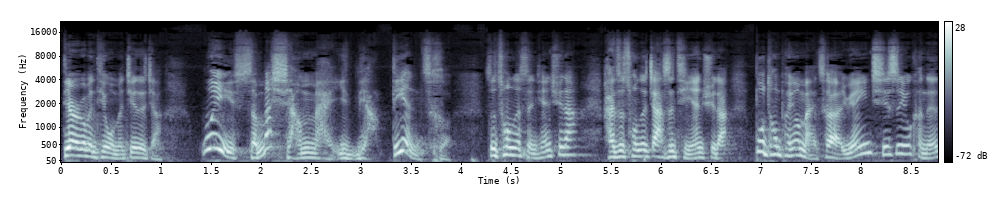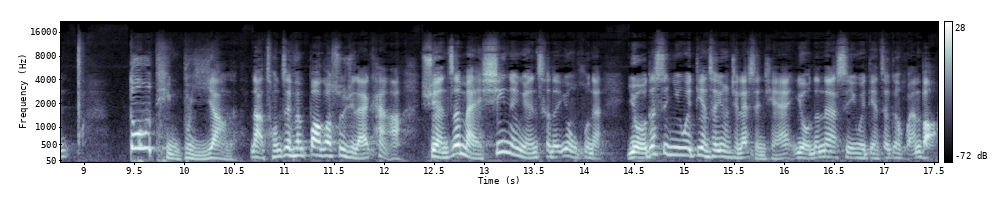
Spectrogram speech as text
第二个问题，我们接着讲，为什么想买一辆电车？是冲着省钱去的，还是冲着驾驶体验去的？不同朋友买车，原因其实有可能。都挺不一样的。那从这份报告数据来看啊，选择买新能源车的用户呢，有的是因为电车用起来省钱，有的呢是因为电车更环保，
